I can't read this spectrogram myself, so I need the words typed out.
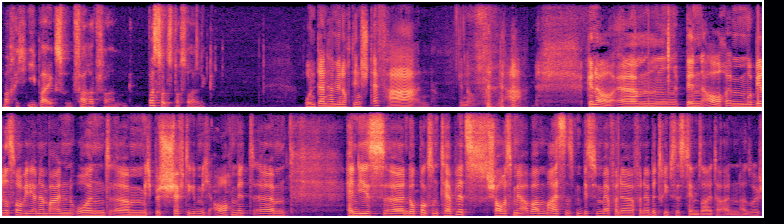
mache ich E-Bikes und Fahrradfahren und was sonst noch so anliegt. Und dann haben wir noch den Stefan. Genau, A. Genau, ähm, bin auch im Mobilressort wie die anderen beiden und ähm, ich beschäftige mich auch mit ähm, Handys, äh, Notebooks und Tablets, schaue es mir aber meistens ein bisschen mehr von der, von der Betriebssystemseite an. Also ich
